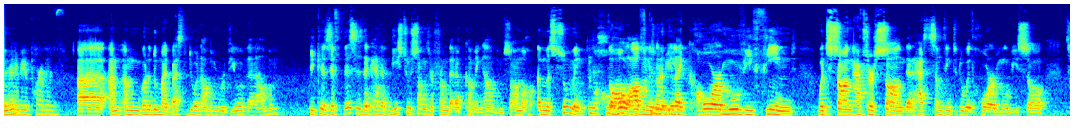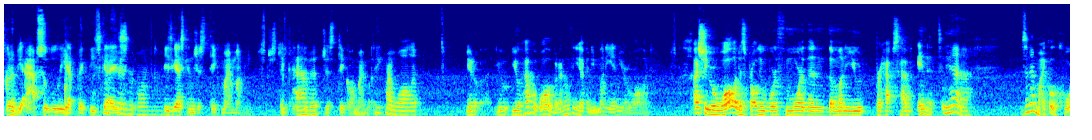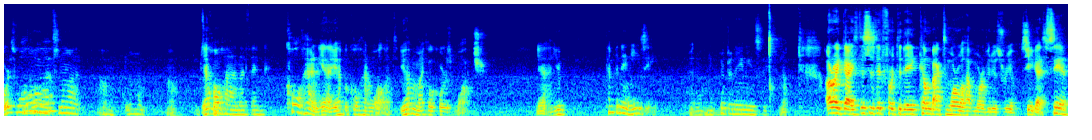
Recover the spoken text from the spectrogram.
they're going to be a part of. uh, I'm I'm going to do my best to do an album review of that album, because if this is the kind of these two songs are from that upcoming album, so I'm I'm assuming The the whole, whole album is gonna be like horror movie themed with song after song that has something to do with horror movies. So it's going to be absolutely epic. These guys, one. these guys can just take my money. Just take Just have it. Just take all my money. Take my wallet. You know, you you have a wallet, but I don't think you have any money in your wallet. Actually, your wallet is probably worth more than the money you perhaps have in it. Yeah. Isn't it Michael Kors' wallet? No, it's not. Oh. No. Oh. It's Yeah. I think. Cole Haan, yeah, you have a Cole Haan wallet. You have a Michael Kors watch. Yeah, you pimping in easy. You know? Pimpin' ain't easy. No. All right, guys, this is it for today. Come back tomorrow. We'll have more videos for you. See you guys. See ya.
